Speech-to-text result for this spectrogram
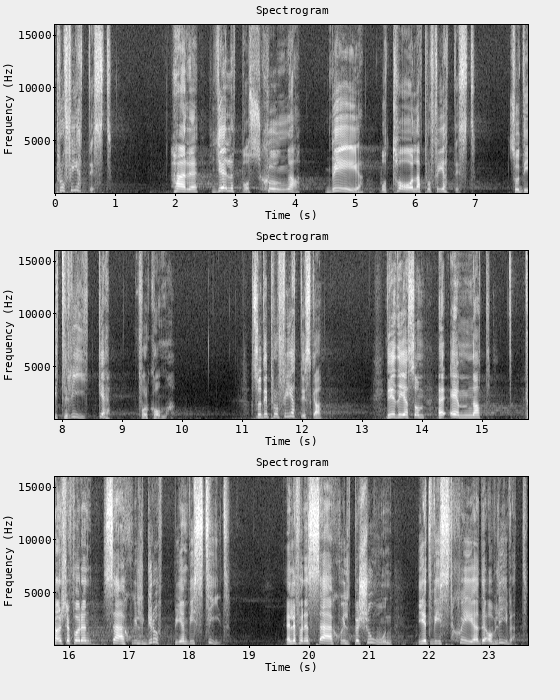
profetiskt. Herre, hjälp oss sjunga, be och tala profetiskt så ditt rike får komma. Så det profetiska, det är det som är ämnat kanske för en särskild grupp i en viss tid. Eller för en särskild person i ett visst skede av livet.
